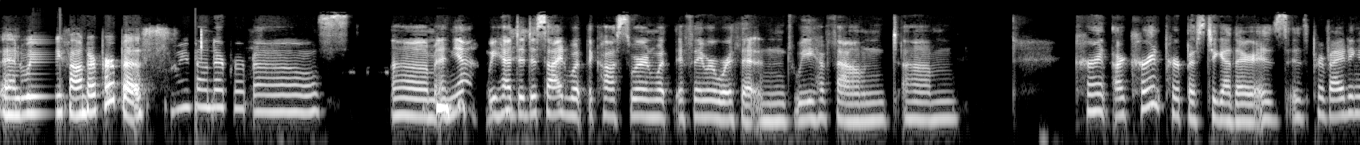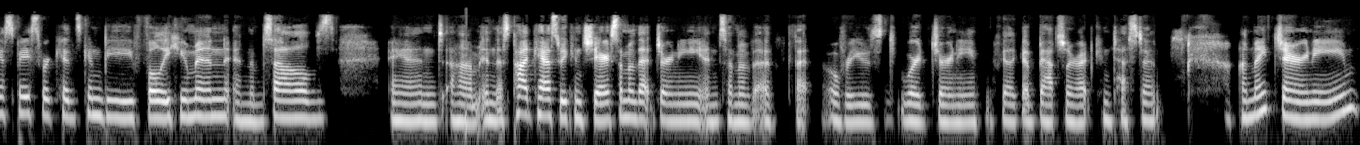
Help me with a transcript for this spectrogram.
and we found our purpose. We found our purpose. Um, and yeah, we had to decide what the costs were and what if they were worth it. And we have found um, current our current purpose together is is providing a space where kids can be fully human and themselves and um, in this podcast, we can share some of that journey and some of that, that overused word journey. I feel like a bachelorette contestant on my journey.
